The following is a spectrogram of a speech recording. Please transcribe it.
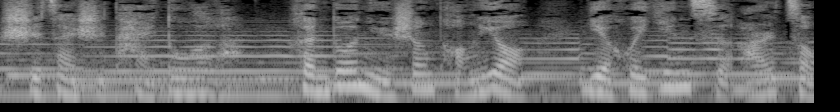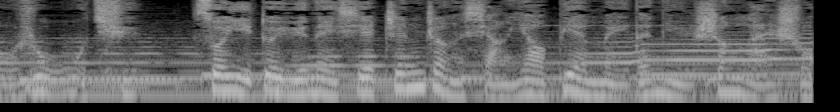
实在是太多了，很多女生朋友也会因此而走入误区。所以，对于那些真正想要变美的女生来说，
